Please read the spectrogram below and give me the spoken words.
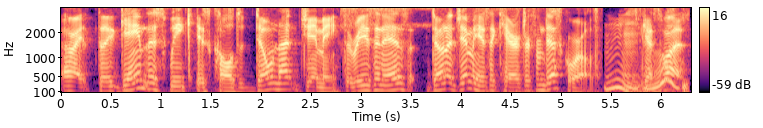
All right, the game this week is called Donut Jimmy. The reason is Donut Jimmy is a character from Discworld. Hmm. Guess what?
